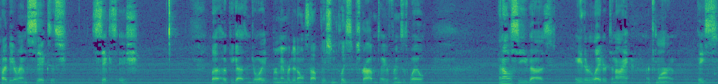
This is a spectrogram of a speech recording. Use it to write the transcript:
Probably be around six ish, six ish. But hope you guys enjoyed. Remember to don't stop fishing. Please subscribe and tell your friends as well. And I will see you guys either later tonight or tomorrow. Peace.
